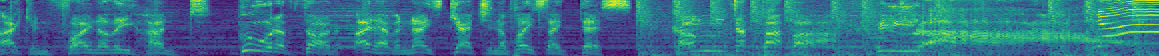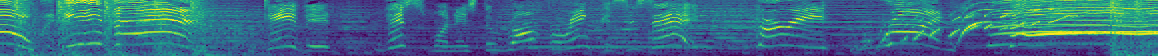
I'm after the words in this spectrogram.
I can finally hunt. Who would have thought I'd have a nice catch in a place like this? Come to Papa! No! Ethan! David, this one is the Rhamphorhynchus' egg. Hurry! Run! Ah!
